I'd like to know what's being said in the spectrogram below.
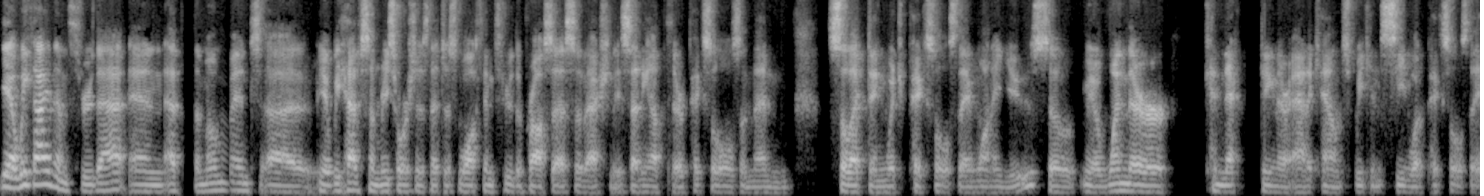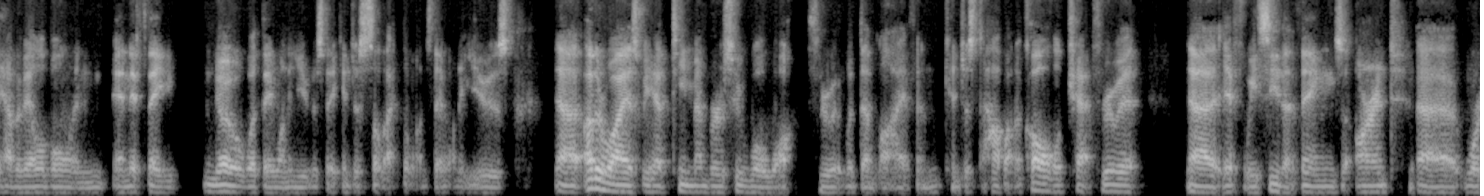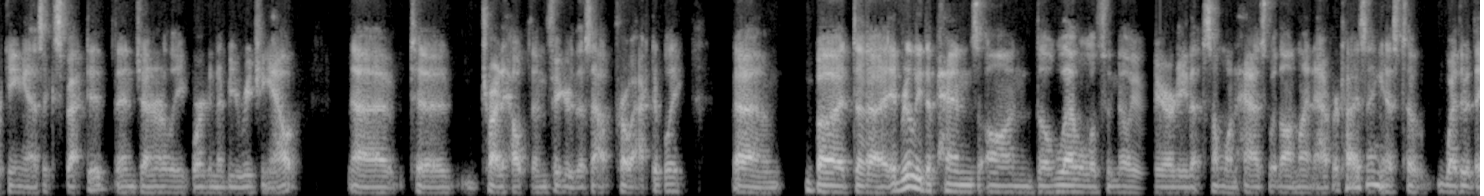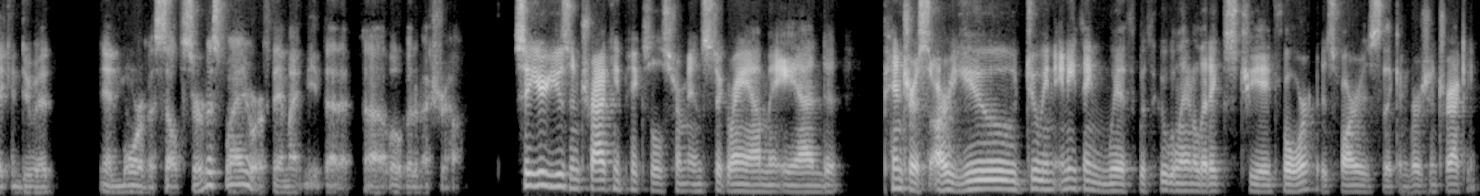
Yeah, we guide them through that. And at the moment, uh, we have some resources that just walk them through the process of actually setting up their pixels and then selecting which pixels they want to use. So, you know, when they're connecting their ad accounts, we can see what pixels they have available. And, and if they know what they want to use, they can just select the ones they want to use. Uh, otherwise, we have team members who will walk through it with them live and can just hop on a call, chat through it uh, if we see that things aren't uh, working as expected, then generally we're going to be reaching out uh, to try to help them figure this out proactively. Um, but uh, it really depends on the level of familiarity that someone has with online advertising as to whether they can do it in more of a self-service way or if they might need that uh, a little bit of extra help. So you're using tracking pixels from Instagram and Pinterest, are you doing anything with with Google Analytics GA4 as far as the conversion tracking?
